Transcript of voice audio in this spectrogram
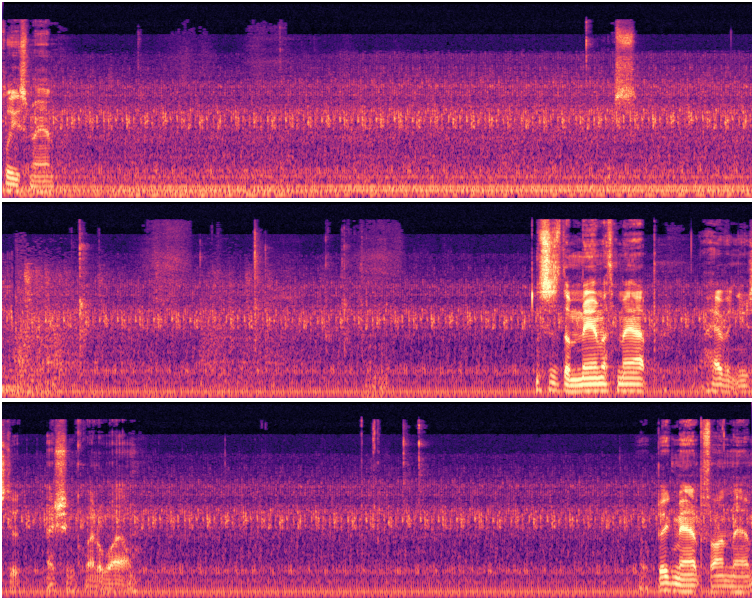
Policeman. This is the Mammoth map. I haven't used it actually in quite a while. Oh, big map, fun map.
